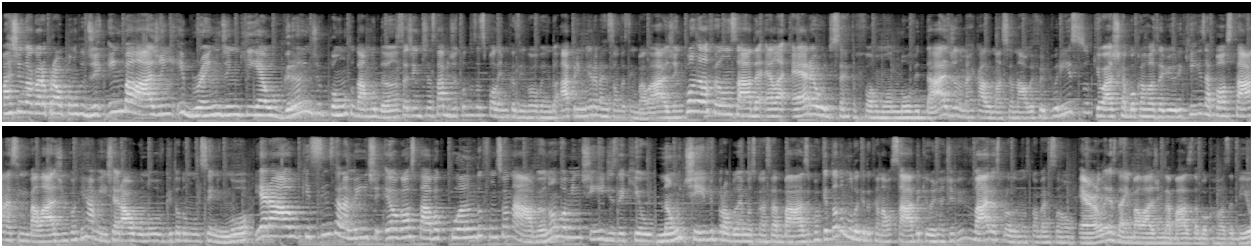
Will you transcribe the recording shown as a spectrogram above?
Partindo agora para o ponto de embalagem e branding, que é o grande ponto da mudança. A gente já sabe de todas as polêmicas envolvendo a primeira versão dessa embalagem. Quando ela foi lançada, ela era, de certa forma, uma novidade no mercado nacional e foi por isso que eu acho que a Boca Rosa Beauty quis apostar nessa embalagem, porque realmente era algo novo que todo mundo se animou e era algo que, sinceramente, eu gostava quando funcionava. Eu não vou mentir e dizer que eu não tive problemas com essa base, porque todo mundo aqui do canal sabe que eu já tive vários problemas com a versão Airless da embalagem da base da Boca Rosa Beauty.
